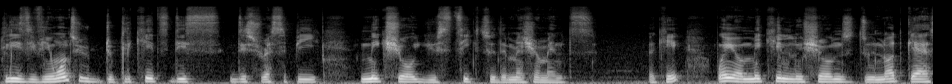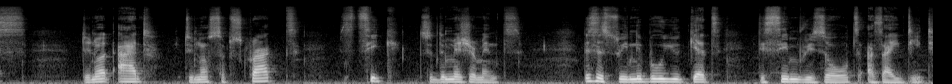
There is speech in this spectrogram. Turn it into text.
please if you want to duplicate this this recipe make sure you stick to the measurements okay? When you're making lotions do not guess do not add do not subtract stick to the measurements. This is to enable you get the same result as i did.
